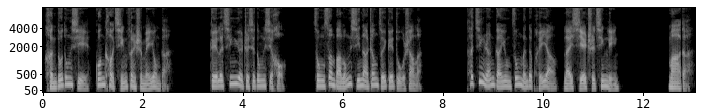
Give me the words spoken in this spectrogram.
很多东西光靠勤奋是没用的。给了清月这些东西后，总算把龙袭那张嘴给堵上了。他竟然敢用宗门的培养来挟持青灵！妈的，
